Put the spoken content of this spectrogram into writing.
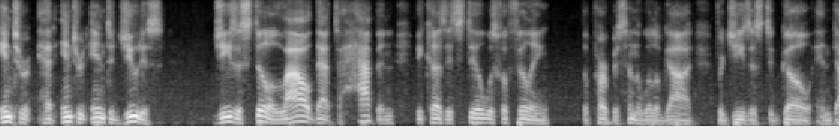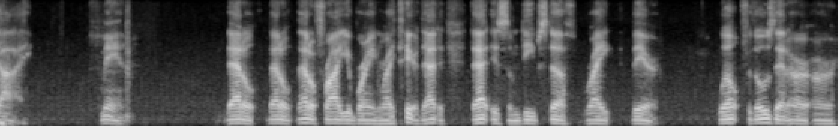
enter had entered into Judas, Jesus still allowed that to happen because it still was fulfilling the purpose and the will of God for Jesus to go and die. Man, that'll that'll that'll fry your brain right there. That that is some deep stuff right there. Well, for those that are are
